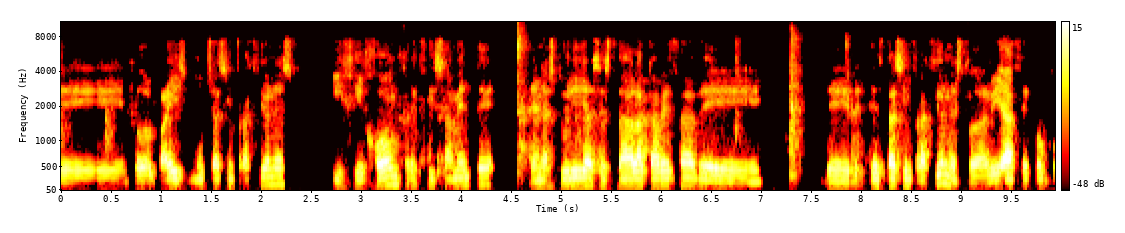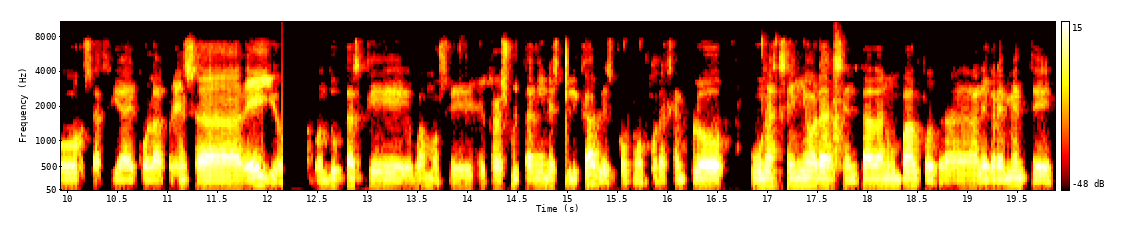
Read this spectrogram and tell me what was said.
eh, en todo el país, muchas infracciones y Gijón, precisamente, en Asturias está a la cabeza de, de, estas infracciones. Todavía hace poco se hacía eco la prensa de ello. Conductas que, vamos, eh, resultan inexplicables, como por ejemplo una señora sentada en un banco alegremente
